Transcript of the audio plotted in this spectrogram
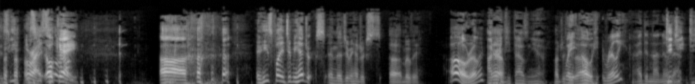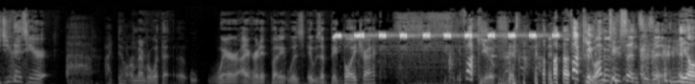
Is he, is all he right, still okay. Uh, and he's playing Jimi Hendrix in the Jimi Hendrix uh, movie. Oh, really? Andre Yeah. 3000, yeah. Andre Wait, 3000. oh, he- really? I did not know Did that. you did you guys hear? Uh, I don't remember what the uh, where I heard it, but it was it was a Big Boi track. Fuck you, fuck you. I'm two sentences in. Neil,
